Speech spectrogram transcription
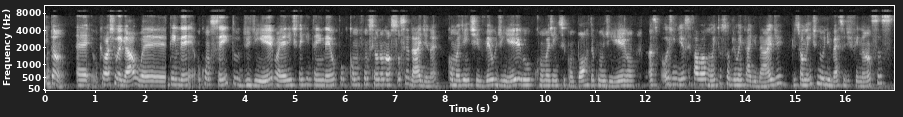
Então, é, o que eu acho legal é entender o conceito de dinheiro, aí a gente tem que entender um pouco como funciona a nossa sociedade, né? Como a gente vê o dinheiro, como a gente se comporta com o dinheiro. As, hoje em dia se fala muito sobre mentalidade, principalmente no universo de finanças,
